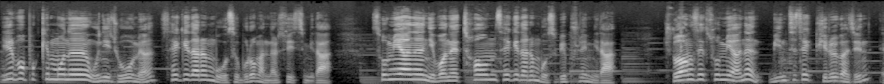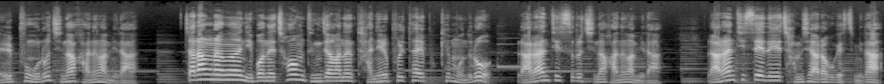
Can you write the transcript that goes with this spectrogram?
일부 포켓몬은 운이 좋으면 색이 다른 모습으로 만날 수 있습니다. 소미안은 이번에 처음 색이 다른 모습이 풀립니다. 주황색 소미안은 민트색 귀를 가진 엘풍으로 진화 가능합니다. 짜랑랑은 이번에 처음 등장하는 단일 풀타입 포켓몬으로 라란티스로 진화 가능합니다. 라란티스에 대해 잠시 알아보겠습니다.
